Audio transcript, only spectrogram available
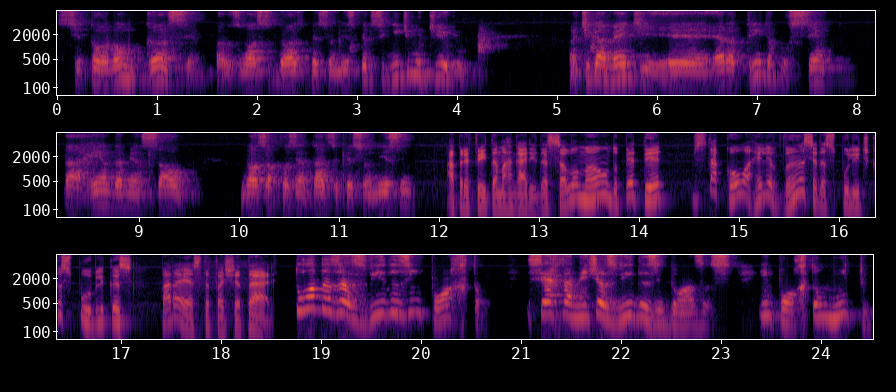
Se tornou um câncer para os nossos idosos pensionistas pelo seguinte motivo. Antigamente, é, era 30% da renda mensal nós aposentados e pensionistas. A prefeita Margarida Salomão, do PT, destacou a relevância das políticas públicas para esta faixa etária. Todas as vidas importam, certamente as vidas idosas importam muito,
